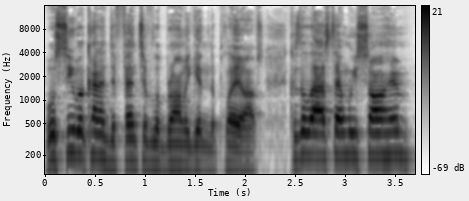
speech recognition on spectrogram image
We'll see what kind of defensive LeBron we get in the playoffs. Because the last time we saw him,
